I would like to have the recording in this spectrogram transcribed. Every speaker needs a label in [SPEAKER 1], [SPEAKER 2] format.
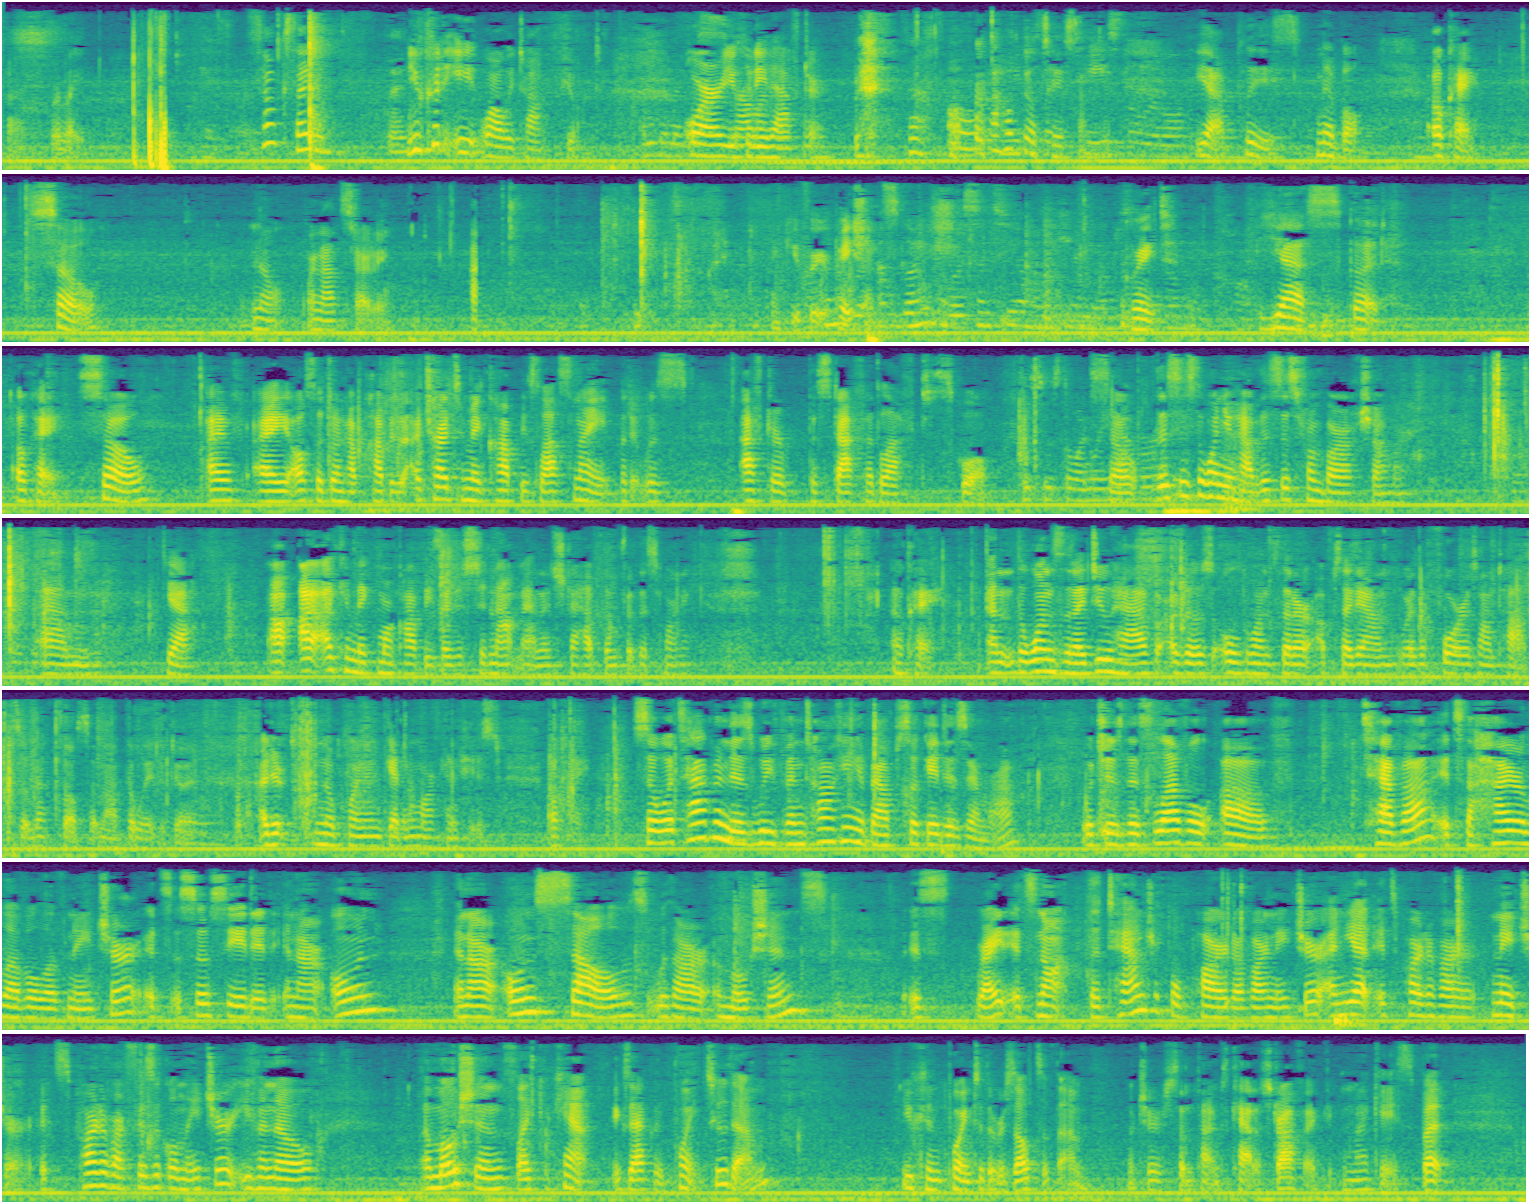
[SPEAKER 1] Sorry, we're late. So exciting. You could eat while we talk if you want. Or you could eat after. oh, I hope you'll taste something. Yeah, please. Nibble. Okay. So, no, we're not starting. Thank you for your patience.
[SPEAKER 2] I'm going to listen to you. I'm going to hear you.
[SPEAKER 1] Great.
[SPEAKER 2] gonna make coffee.
[SPEAKER 1] Yes, good. Okay, so I I also don't have copies. I tried to make copies last night, but it was after the staff had left school.
[SPEAKER 3] This is the one we
[SPEAKER 1] So
[SPEAKER 3] have
[SPEAKER 1] this is the one you have. This is from Baruch She'amar. Um, yeah, I, I I can make more copies. I just did not manage to have them for this morning. Okay, and the ones that I do have are those old ones that are upside down where the four is on top. So that's also not the way to do it. I did no point in getting more confused. Okay, so what's happened is we've been talking about Psuke de Zimra, which is this level of teva. It's the higher level of nature. It's associated in our own in our own selves with our emotions. It's right. It's not the tangible part of our nature, and yet it's part of our nature. It's part of our physical nature, even though emotions, like you can't exactly point to them. You can point to the results of them, which are sometimes catastrophic in my case, but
